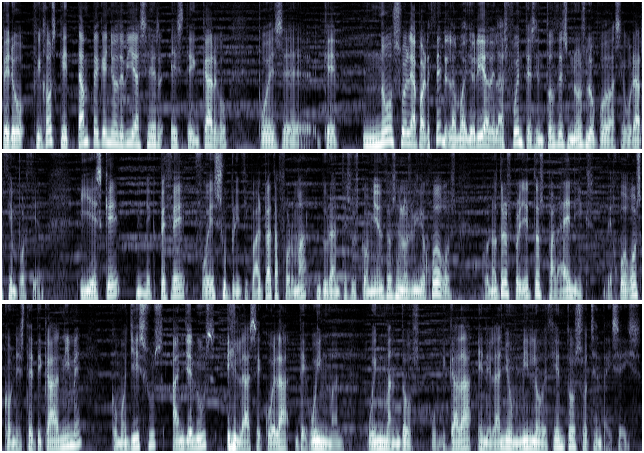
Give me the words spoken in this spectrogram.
Pero fijaos que tan pequeño debía ser este encargo, pues eh, que no suele aparecer en la mayoría de las fuentes, entonces no os lo puedo asegurar 100%. Y es que NEC PC fue su principal plataforma durante sus comienzos en los videojuegos, con otros proyectos para Enix, de juegos con estética anime como Jesus, Angelus y la secuela de Wingman, Wingman 2, publicada en el año 1986.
